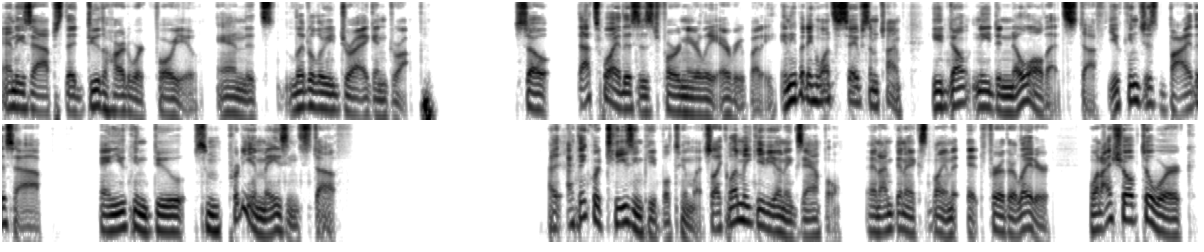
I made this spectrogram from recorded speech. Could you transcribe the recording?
and these apps that do the hard work for you. And it's literally drag and drop. So that's why this is for nearly everybody. Anybody who wants to save some time, you don't need to know all that stuff. You can just buy this app and you can do some pretty amazing stuff. I, I think we're teasing people too much. Like, let me give you an example, and I'm going to explain it, it further later. When I show up to work,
